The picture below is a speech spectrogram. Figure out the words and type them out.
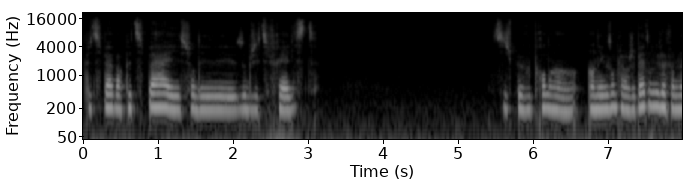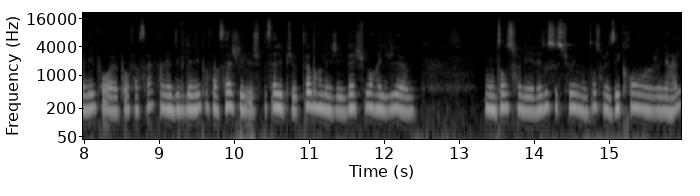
petit pas par petit pas et sur des objectifs réalistes. Si je peux vous prendre un, exemple, alors j'ai pas attendu la fin de l'année pour, euh, pour faire ça, enfin le début de l'année pour faire ça, je fais ça depuis octobre, mais j'ai vachement réduit euh, mon temps sur les réseaux sociaux et mon temps sur les écrans en général.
